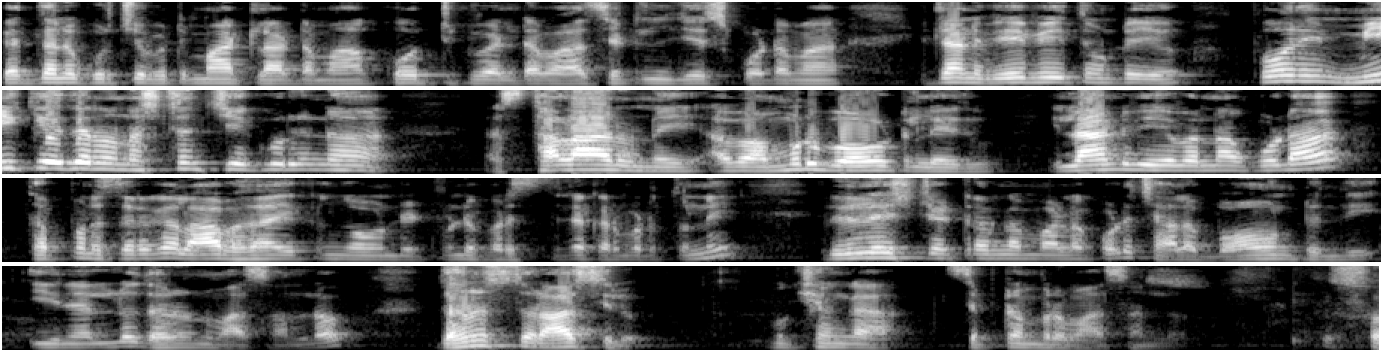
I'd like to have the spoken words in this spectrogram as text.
పెద్దలు కూర్చోబెట్టి మాట్లాడటమా కోర్టుకు వెళ్ళటమా సెటిల్ చేసుకోవటమా ఇట్లాంటివి ఏవైతే ఉంటాయో పోనీ మీకేదైనా నష్టం చేకూరిన స్థలాలు ఉన్నాయి అవి అమ్ముడు బాగోట్లేదు ఇలాంటివి ఏమన్నా కూడా తప్పనిసరిగా లాభదాయకంగా ఉండేటువంటి పరిస్థితులు కనబడుతున్నాయి. రియల్ ఎస్టేట్ రంగం వల్ల కూడా చాలా బాగుంటుంది ఈ నెలలో ధనుర్ మాసంలో ధనుస్సు రాశులు ముఖ్యంగా సెప్టెంబర్ మాసంలో. సో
